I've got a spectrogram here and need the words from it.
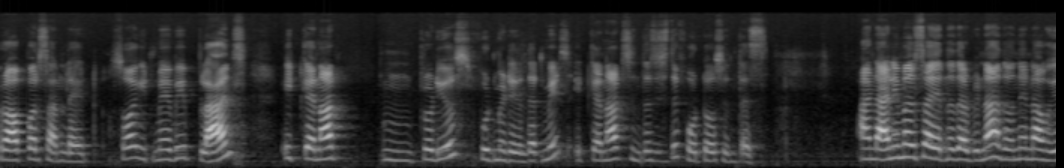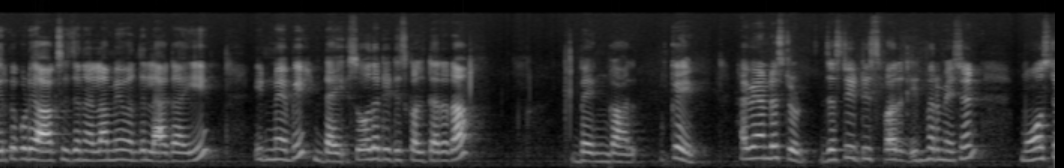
proper sunlight so it may be plants it cannot mm, produce food material that means it cannot synthesis the photosynthesis and அனிமல்ஸாக இருந்தது அப்படின்னா அது வந்து என்ன ஆகும் இருக்கக்கூடிய ஆக்சிஜன் எல்லாமே வந்து லேக் ஆகி it may be die so that it is call terror of Bengal okay How you understood just it is for information most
